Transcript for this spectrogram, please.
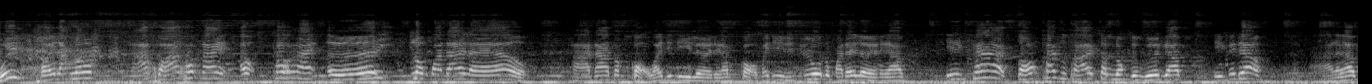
อุ้ยถอยหลังลงขาขวาเข้าข้างในเอาเข้าข้างในเอ้ยลงมาได้แล้วขาหน้าต้องเกาะไว้ดีๆเลยนะครับเกาะไม่ดีลูดลงมาได้เลยนะครับ อีกแค่สองขั้นสุดท้ายจะลงถึงพื้นครับ อีกนิดเดียว เอาละครับ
